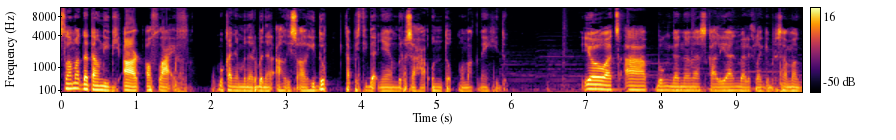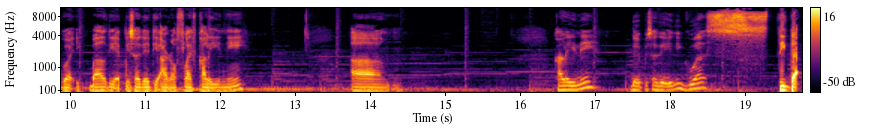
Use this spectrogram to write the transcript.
Selamat datang di The Art of Life. Bukannya benar-benar ahli soal hidup, tapi setidaknya yang berusaha untuk memaknai hidup. Yo, what's up, Bung dan Nona sekalian? Balik lagi bersama gue Iqbal di episode The Art of Life kali ini. Um, kali ini, di episode ini gue tidak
